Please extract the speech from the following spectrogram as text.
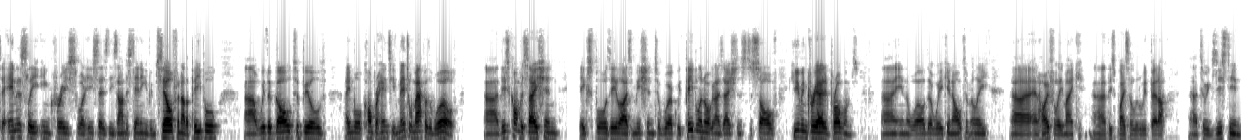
to endlessly increase what he says his understanding of himself and other people, uh, with a goal to build a more comprehensive mental map of the world. Uh, this conversation explores Eli's mission to work with people and organizations to solve human created problems uh, in the world that we can ultimately uh, and hopefully make uh, this place a little bit better uh, to exist in.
